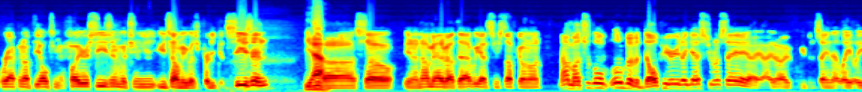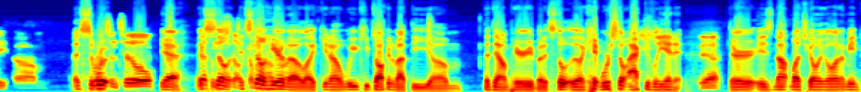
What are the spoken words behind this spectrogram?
Wrapping up the Ultimate Fighter season, which you, you tell me was a pretty good season. Yeah, Uh, so you know, not mad about that. We had some stuff going on. Not much, a little, little bit of a dull period, I guess you want to say. I, I know we've been saying that lately. Um, it's once until Yeah, it's still it's still here though. Like you know, we keep talking about the um the down period, but it's still like we're still actively in it. yeah, There is not much going on. I mean,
